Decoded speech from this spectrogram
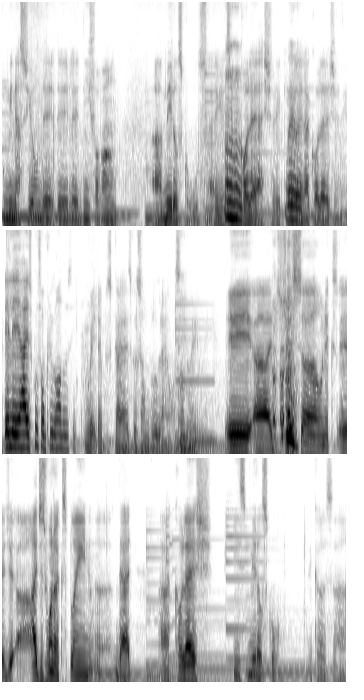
combinaison de, de les différents euh, middle schools, c'est un Mhm. collège, les- Oui, oui. la collège. Et les high schools sont plus grandes aussi. Oui, les cascades que sont plus grands aussi, Mhm. oui, oui. Et uh, just, uh, ex- uh, ju- I just want to explain uh, that uh, college is middle school because uh,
